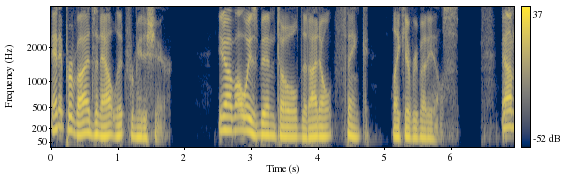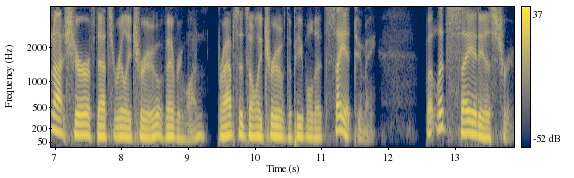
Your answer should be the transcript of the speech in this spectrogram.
and it provides an outlet for me to share. You know, I've always been told that I don't think like everybody else. Now, I'm not sure if that's really true of everyone. Perhaps it's only true of the people that say it to me. But let's say it is true.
